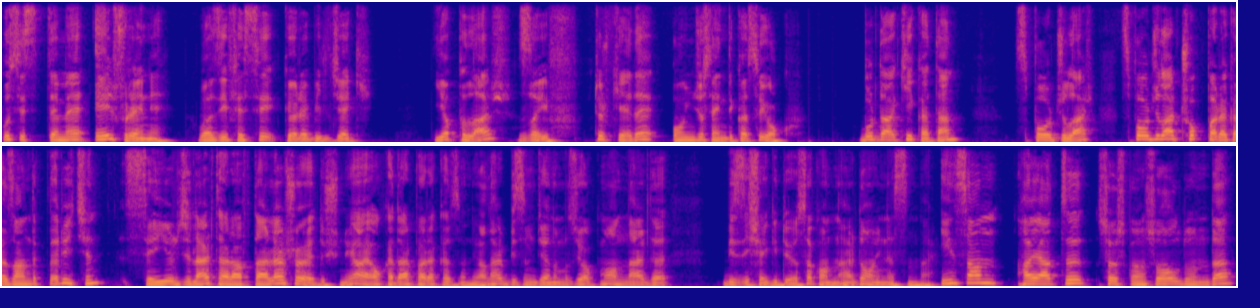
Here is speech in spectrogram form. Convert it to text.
bu sisteme el freni vazifesi görebilecek yapılar zayıf. Türkiye'de oyuncu sendikası yok. Burada hakikaten sporcular, sporcular çok para kazandıkları için seyirciler, taraftarlar şöyle düşünüyor. Ay o kadar para kazanıyorlar. Bizim canımız yok mu? Onlar da biz işe gidiyorsak onlar da oynasınlar. İnsan hayatı söz konusu olduğunda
